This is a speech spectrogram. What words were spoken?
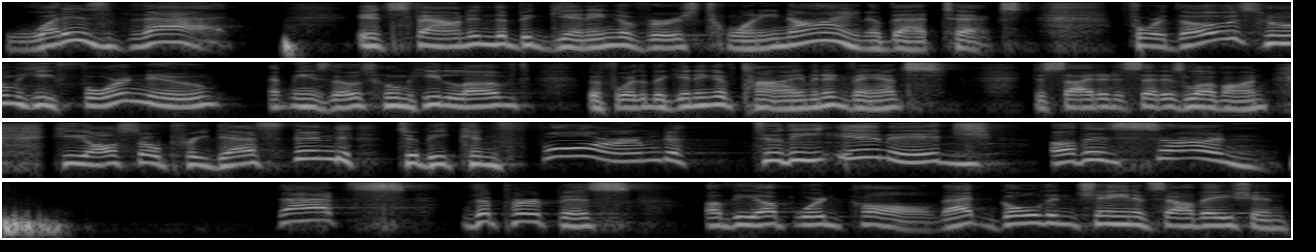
What is that? It's found in the beginning of verse 29 of that text. For those whom he foreknew, that means those whom he loved before the beginning of time in advance, decided to set his love on, he also predestined to be conformed to the image of his son. That's the purpose of the upward call. That golden chain of salvation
